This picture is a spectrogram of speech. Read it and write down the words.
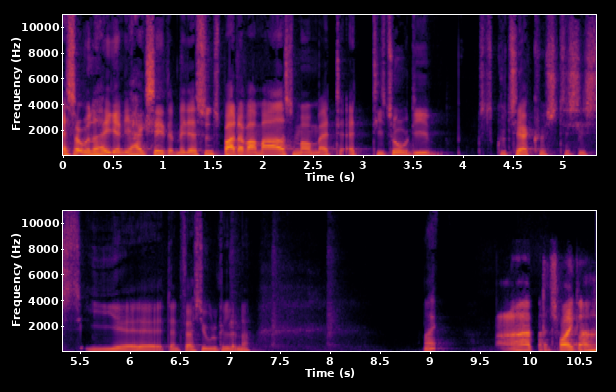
Altså, uden at have igen, jeg har ikke set det, men jeg synes bare, der var meget som om, at, at de to, de skulle til at kysse til sidst i øh, den første julekalender. Nej. Ah, det tror jeg ikke, Lars.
